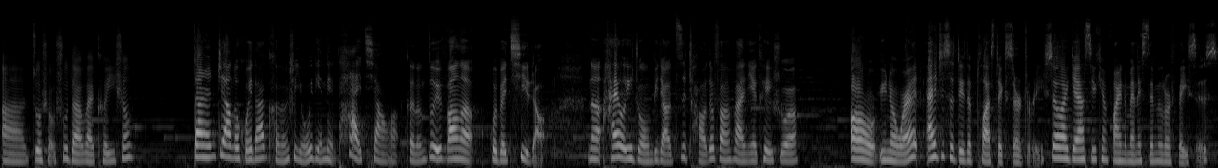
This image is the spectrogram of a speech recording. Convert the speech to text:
啊、呃、做手术的外科医生。当然，这样的回答可能是有一点点太呛了，可能对方呢会被气着。 那还有一种比较自嘲的方法，你也可以说，Oh, you know what? I just did a plastic surgery, so I guess you can find many similar faces.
